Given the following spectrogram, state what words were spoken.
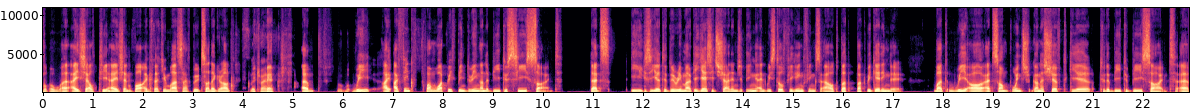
uh, HLTH and Vive that you must have boots on the ground. That's right. um, we, I, I think from what we've been doing on the B2C side, that's easier to do remotely. Yes, it's challenging and we're still figuring things out, but but we're getting there. But we are at some point going to shift gear to the B2B side, uh,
